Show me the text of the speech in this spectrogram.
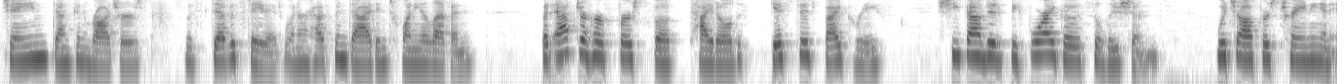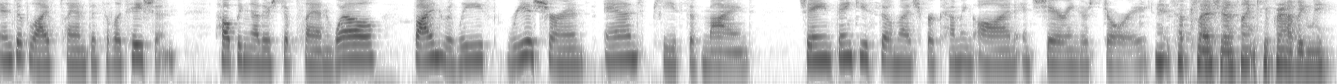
Jane Duncan Rogers was devastated when her husband died in 2011. But after her first book, titled Gifted by Grief, she founded Before I Go Solutions, which offers training and end of life plan facilitation, helping others to plan well, find relief, reassurance, and peace of mind. Jane, thank you so much for coming on and sharing your story. It's a pleasure. Thank you for having me.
